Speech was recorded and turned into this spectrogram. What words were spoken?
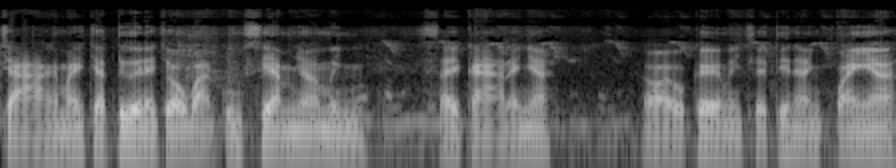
trà cái máy trà tươi này cho các bạn cùng xem nhá, mình xay cả đấy nhá. Rồi, ok, mình sẽ tiến hành quay nhá.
